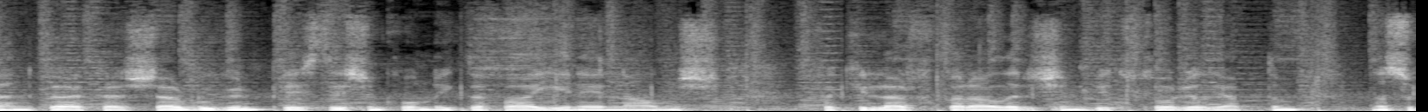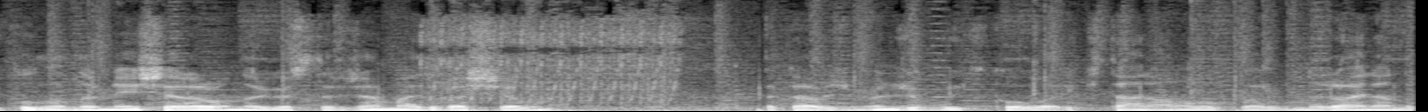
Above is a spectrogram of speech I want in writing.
esenlikler arkadaşlar. Bugün PlayStation kolunu ilk defa yeni eline almış fakirler, fukaralar için bir tutorial yaptım. Nasıl kullanılır, ne işe yarar onları göstereceğim. Haydi başlayalım. Bak abicim önce bu iki kol var, iki tane analog var. Bunları aynı anda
